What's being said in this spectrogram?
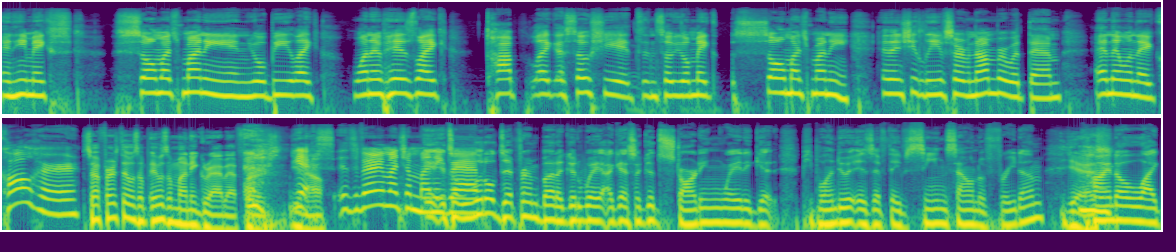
and he makes so much money and you'll be like one of his like top like associates and so you'll make so much money and then she leaves her number with them and then when they call her So at first it was a, it was a money grab at first. You yes it's very much a money grab. it's grab a little different, but a good way, I guess, a good starting way to get people into it is if they've seen Sound of Freedom, yeah. kind of like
